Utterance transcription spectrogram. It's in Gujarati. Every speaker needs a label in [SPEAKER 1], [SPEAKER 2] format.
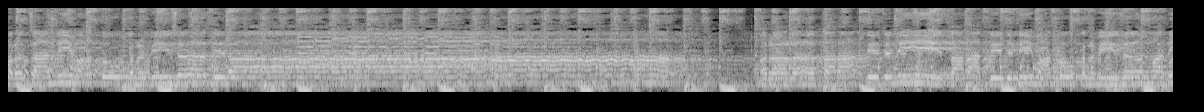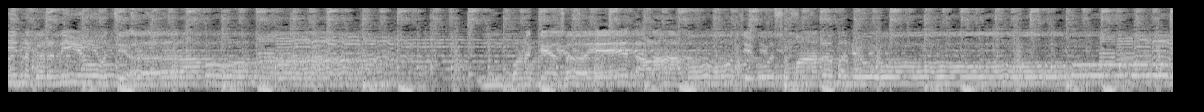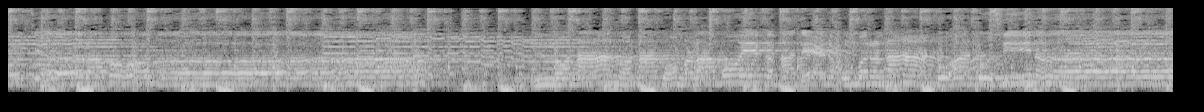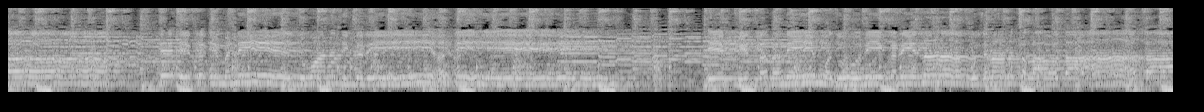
[SPEAKER 1] પરચાની વાતો કરવી જરા. અર તારા તેજની તારા તેજની વાતો કરવી છે મારી નગરની ચહેરાવો પણ કે છે એ દાડામો જેવો સુમાર બન્યો નોના નોના ગોમડામાં એક આધેડ ઉંમરના ડોહા ડોસીન એ એક એમની જુવાન દીકરી હતી. એ ખેતરની મજૂરી કરીને ગુજરાન ચલાવતા હતા.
